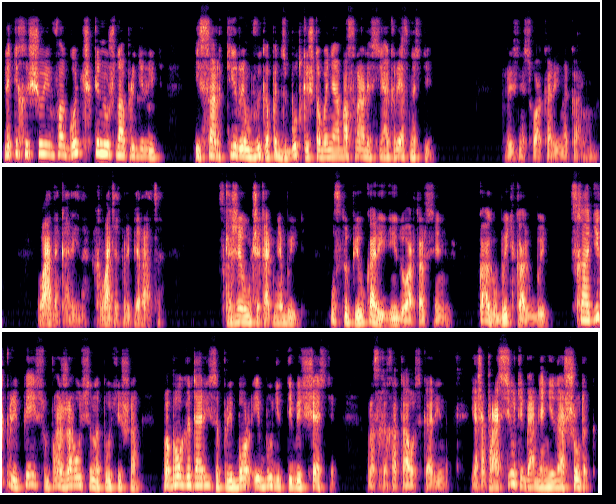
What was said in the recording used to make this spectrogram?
Этих еще и вагончики нужно определить. И сортир им выкопать с будкой, чтобы не обосрали все окрестности, — произнесла Карина Карловна. — Ладно, Карина, хватит припираться. Скажи лучше, как мне быть. Уступил Карине Эдуард Арсеньевич. Как быть, как быть. Сходи к Репейсу, пожалуйся на плохиша. Поблагодари за прибор, и будет тебе счастье, — расхохоталась Карина. — Я же просил тебя, мне не до шуток.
